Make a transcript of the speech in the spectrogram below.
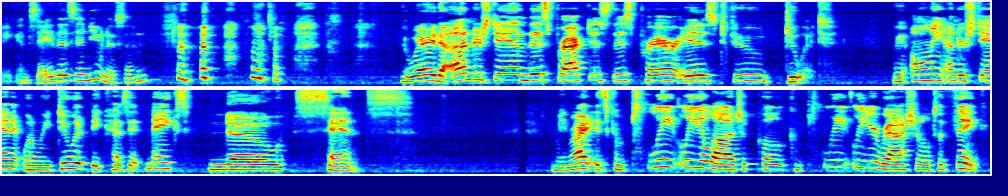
we can say this in unison. the way to understand this practice, this prayer, is to do it. We only understand it when we do it because it makes no sense. I mean, right? It's completely illogical, completely irrational to think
